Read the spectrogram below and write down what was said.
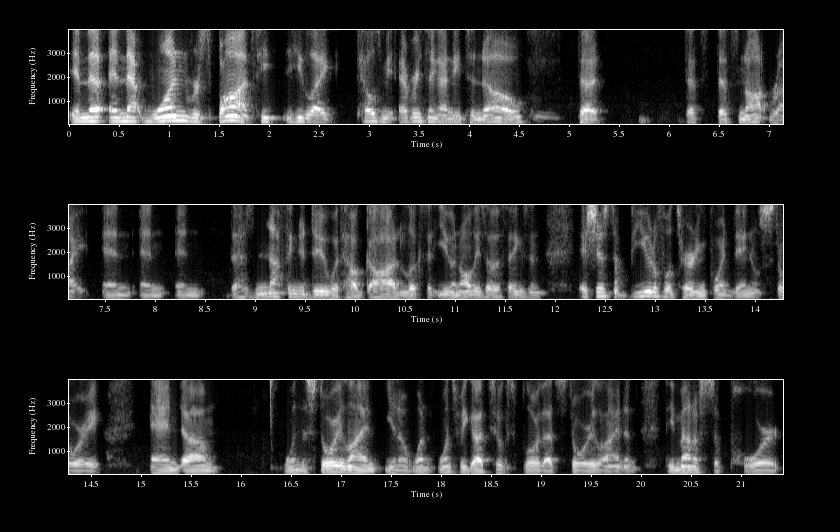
in that in that one response, he he like tells me everything I need to know that that's that's not right and and and that has nothing to do with how God looks at you and all these other things. And it's just a beautiful turning point, Daniel's story. And um, when the storyline, you know, when once we got to explore that storyline and the amount of support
